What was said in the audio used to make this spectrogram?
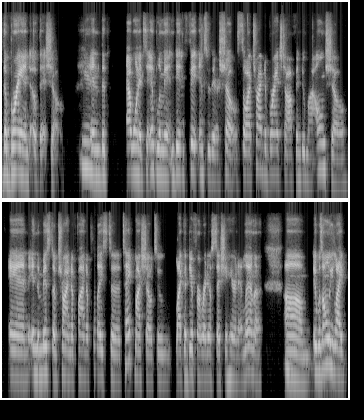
the brand of that show. Yeah. And the I wanted to implement and didn't fit into their show. So I tried to branch off and do my own show. And in the midst of trying to find a place to take my show to, like a different radio station here in Atlanta, mm-hmm. um, it was only like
